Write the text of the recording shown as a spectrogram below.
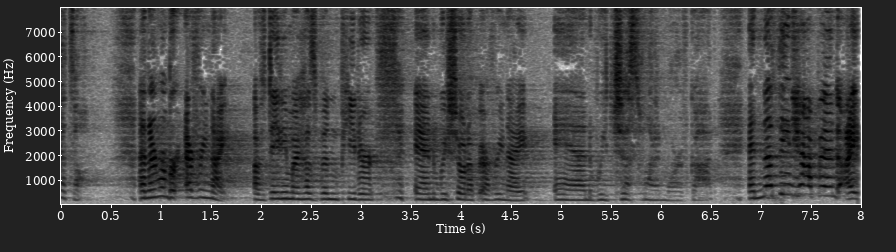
That's all. And I remember every night, I was dating my husband, Peter, and we showed up every night and we just wanted more of God. And nothing happened. I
